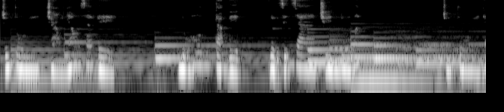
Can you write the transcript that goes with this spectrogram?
Chúng tôi chào nhau ra về biệt được diễn ra trên đôi mắt. Chúng tôi đã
